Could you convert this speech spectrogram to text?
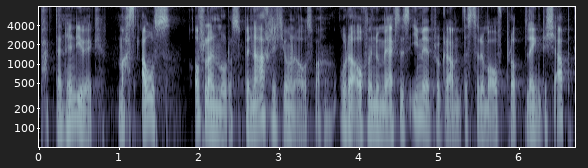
pack dein Handy weg, mach's aus, Offline-Modus, Benachrichtigungen ausmachen. Oder auch wenn du merkst, das E-Mail-Programm, das dann immer aufploppt, lenkt dich ab.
